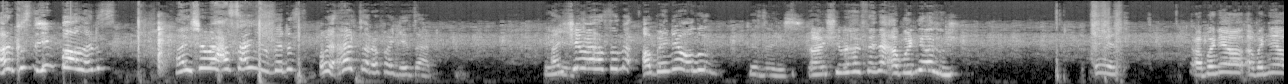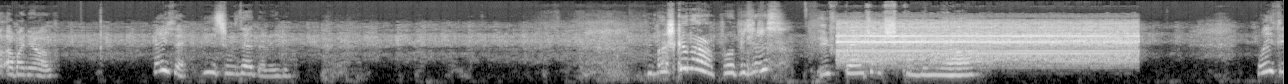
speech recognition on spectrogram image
Arkasını ilk bağlarız. Ayşe ve Hasan yazarız. O her tarafa gezer. Ayşe ve Hasan'a abone olun yazarız. Ayşe ve Hasan'a abone olun. Evet. Abone ol, abone ol, abone ol. Neyse, biz işimize dönelim. Başka ne yapabiliriz? Üf ben çok sıkıldım ya. Neyse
